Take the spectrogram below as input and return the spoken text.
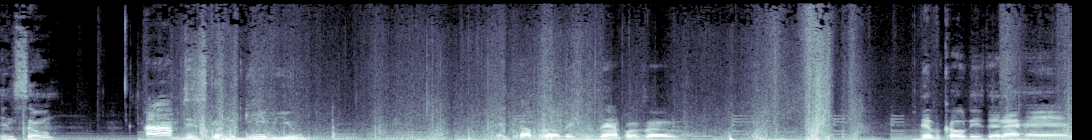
And so i'm just to give you a couple of examples of difficulties that I had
